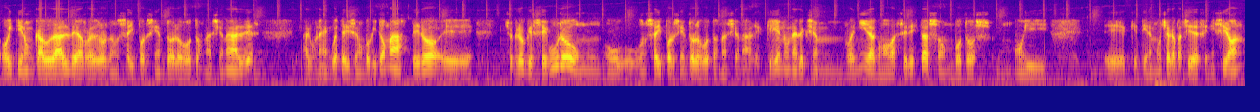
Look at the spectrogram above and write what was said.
hoy tiene un caudal de alrededor de un 6% de los votos nacionales, algunas encuestas dicen un poquito más, pero eh, yo creo que seguro un, un 6% de los votos nacionales, que en una elección reñida como va a ser esta son votos muy eh, que tienen mucha capacidad de definición.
